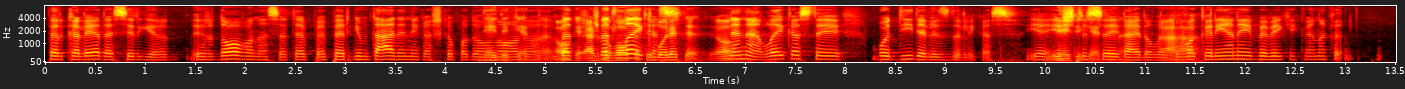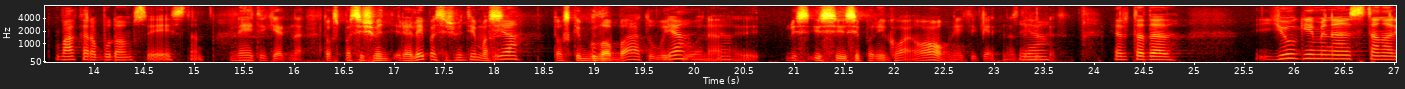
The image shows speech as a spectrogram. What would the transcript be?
per kalėdas irgi ir, ir dovanas, ar te per- gimtadienį kažką padovanodavo. Okay, aš galvoju, kad tai buvo reti. Jo. Ne, ne, laikas tai buvo didelis dalykas. Jie ištisai leido laiką. Aha. Vakarieniai beveik kiekvieną ka- vakarą būdom su jais ten. Neįtikėtina. Toks pasišvent, realiai pasišventimas, Ja, toks kaip globa tų vaikų, Jo, ne? Jis jis įsipareigoja, o, neįtikėtinas Jo. dalykas. ir tada jų giminės, ten ar,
